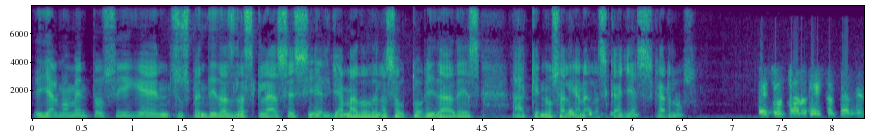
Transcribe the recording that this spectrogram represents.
Y al momento siguen suspendidas las clases y el llamado de las autoridades a que no salgan a las calles, Carlos. Esta tarde, esta tarde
